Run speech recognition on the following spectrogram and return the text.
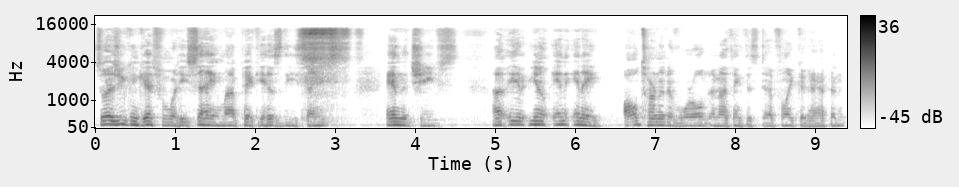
So as you can guess from what he's saying, my pick is the Saints and the Chiefs. Uh, you, you know, in in a alternative world, and I think this definitely could happen.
